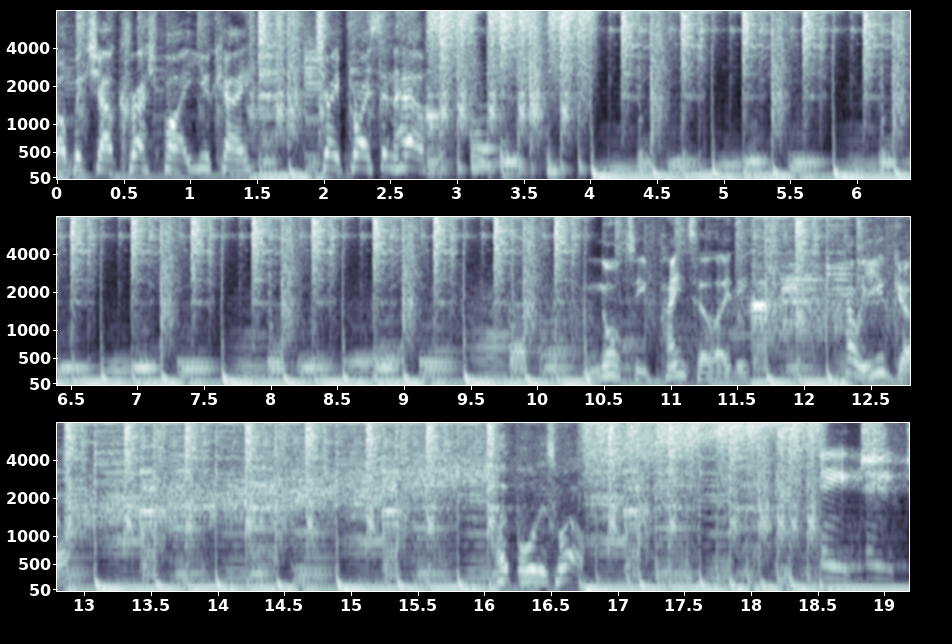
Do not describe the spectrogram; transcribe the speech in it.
Yo, big shout Crash Party UK. Jay Price in the house. Naughty painter lady. How are you, girl? Hope all is well. H.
